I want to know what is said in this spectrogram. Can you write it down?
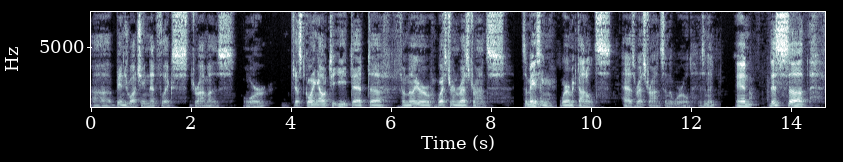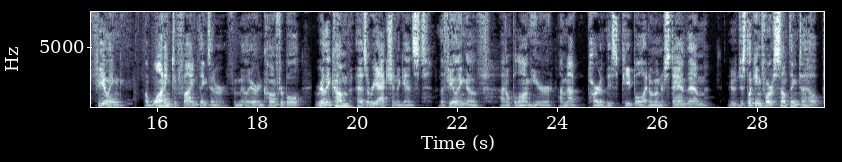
uh, binge watching Netflix dramas, or just going out to eat at uh, familiar Western restaurants. It's amazing where McDonald's has restaurants in the world, isn't it? And this uh, feeling of wanting to find things that are familiar and comfortable really come as a reaction against the feeling of I don't belong here. I'm not part of these people. I don't understand them. You're just looking for something to help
